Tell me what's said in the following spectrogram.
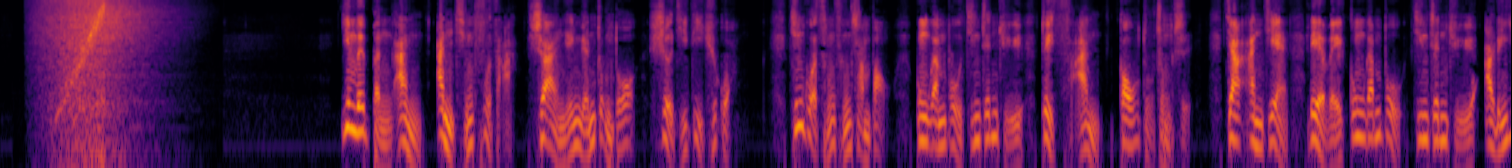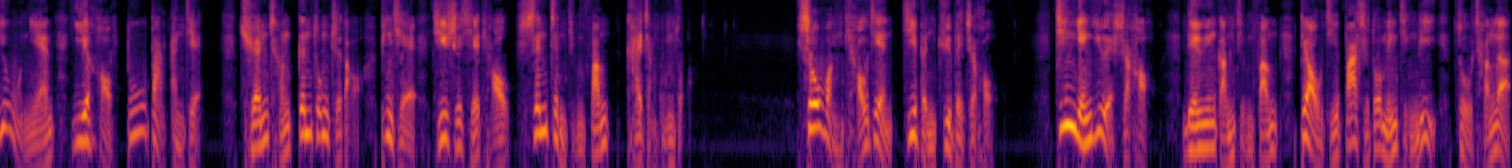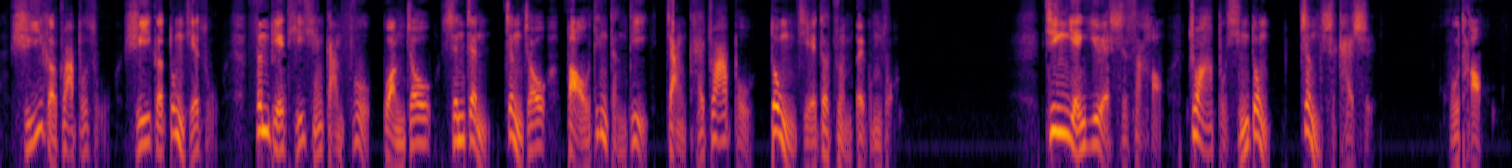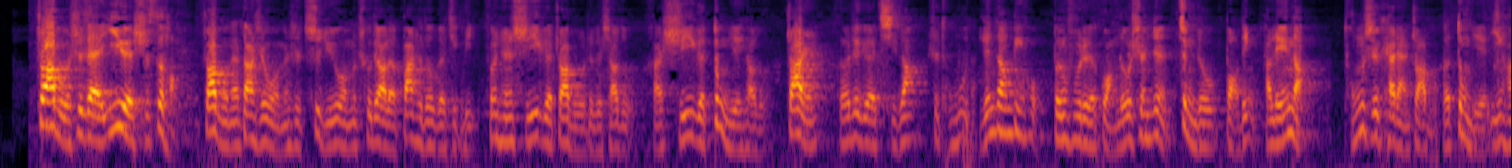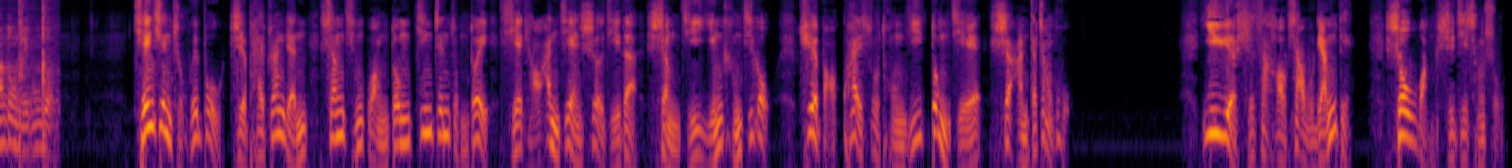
因为本案案情复杂，涉案人员众多，涉及地区广。经过层层上报，公安部经侦局对此案高度重视，将案件列为公安部经侦局二零一五年一号督办案件，全程跟踪指导，并且及时协调深圳警方开展工作。收网条件基本具备之后，今年一月十号。连云港警方调集八十多名警力，组成了十一个抓捕组、十一个冻结组，分别提前赶赴广州、深圳、郑州、保定等地，展开抓捕、冻结的准备工作。今年一月十四号，抓捕行动正式开始。胡涛，抓捕是在一月十四号。抓捕呢？当时我们是市局，我们抽调了八十多个警力，分成十一个抓捕这个小组，和十一个冻结小组。抓人和这个起赃是同步的，人赃并获，奔赴这个广州、深圳、郑州、保定，还连云港，同时开展抓捕和冻结银行冻结工作。前线指挥部指派专人商请广东经侦总队协调案件涉及的省级银行机构，确保快速统一冻结涉案的账户。一月十四号下午两点，收网时机成熟。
